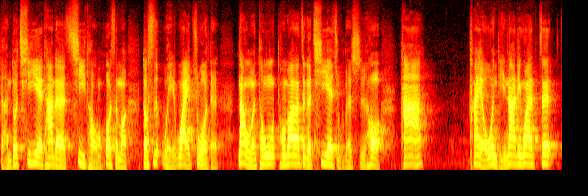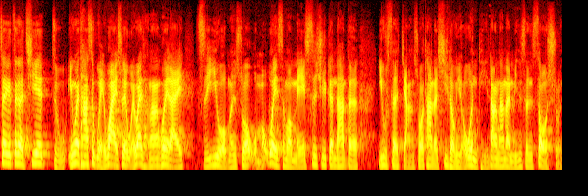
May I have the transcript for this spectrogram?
很多企业它的系统或什么都是委外做的，那我们通通报到这个企业主的时候，他。他有问题，那另外这这这个企业主，因为他是委外，所以委外常常会来质疑我们说，我们为什么没事去跟他的 user 讲说他的系统有问题，让他的名声受损，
